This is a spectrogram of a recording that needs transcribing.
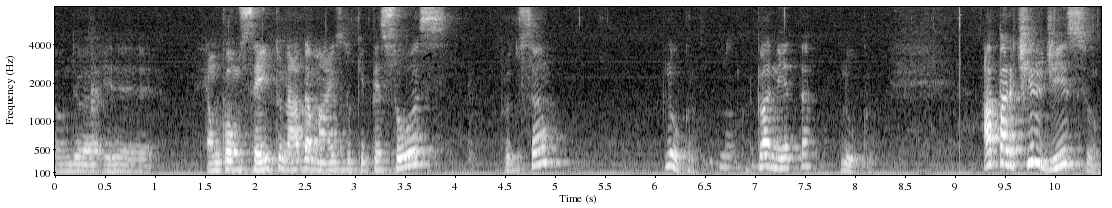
onde é um conceito nada mais do que pessoas, produção, lucro. lucro. Planeta, lucro. A partir disso,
